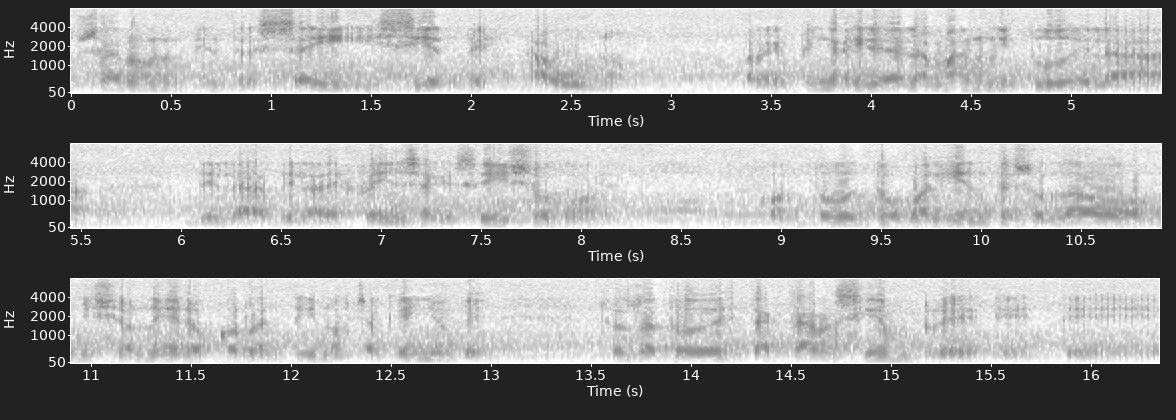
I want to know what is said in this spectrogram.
usaron entre 6 y 7 a 1, para que tengas idea de la magnitud de la, de la, defensa que se hizo con, con todos estos valientes soldados misioneros, correntinos, chaqueños, que yo trato de destacar siempre este,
